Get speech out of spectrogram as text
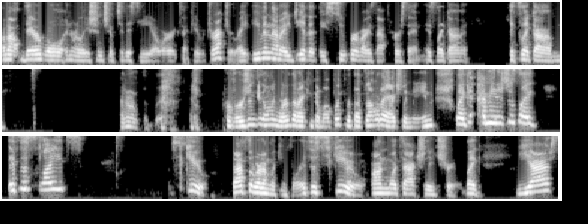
about their role in relationship to the CEO or executive director, right? Even that idea that they supervise that person is like a, it's like a, um, I don't, perversion's the only word that I can come up with, but that's not what I actually mean. Like, I mean, it's just like, it's a slight skew. That's the word I'm looking for. It's a skew on what's actually true. Like, yes,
